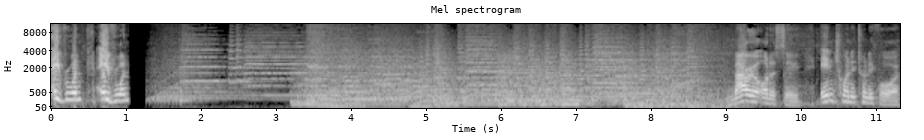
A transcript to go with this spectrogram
everyone, everyone. Mario Odyssey in 2024.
